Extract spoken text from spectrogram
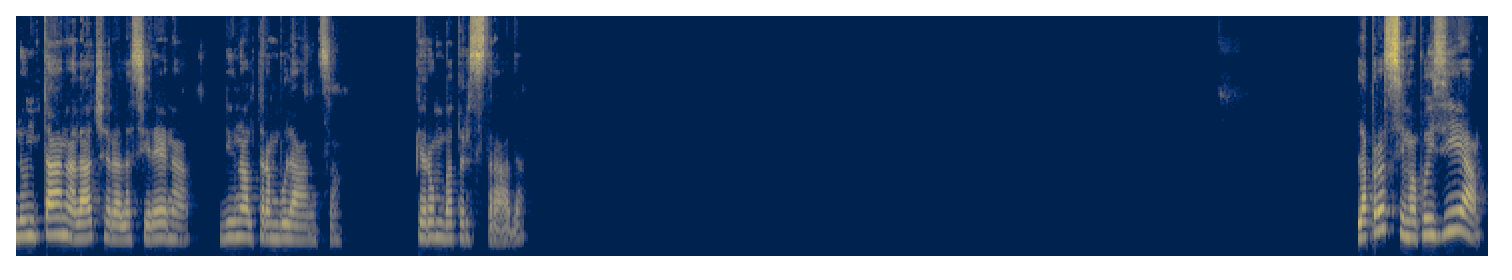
Lontana lacera la sirena di un'altra ambulanza che romba per strada. La prossima poesia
